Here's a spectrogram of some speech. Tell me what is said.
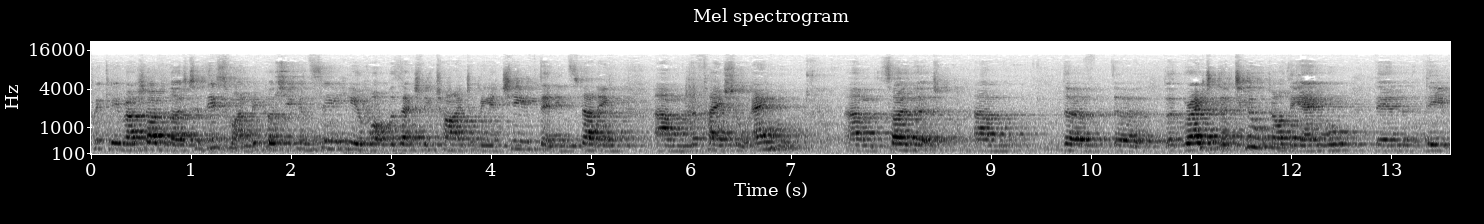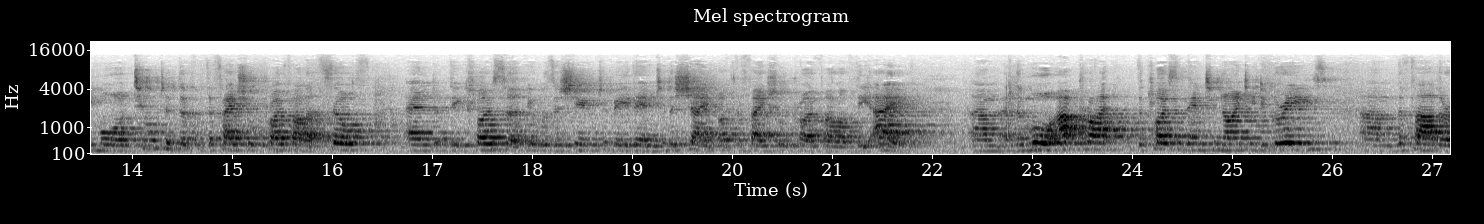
quickly rush over those to this one because you can see here what was actually trying to be achieved then in studying um, the facial angle. Um, so that um, the, the, the greater the tilt of the angle, then the more tilted the, the facial profile itself and the closer it was assumed to be then to the shape of the facial profile of the ape. Um, and the more upright, the closer then to 90 degrees, um, the farther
